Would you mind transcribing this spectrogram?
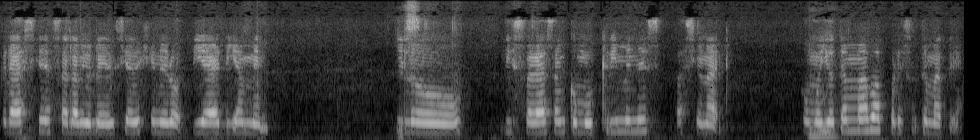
gracias a la violencia de género diariamente y lo disfrazan como crímenes pasionales. Como yo te amaba, por eso te maté.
